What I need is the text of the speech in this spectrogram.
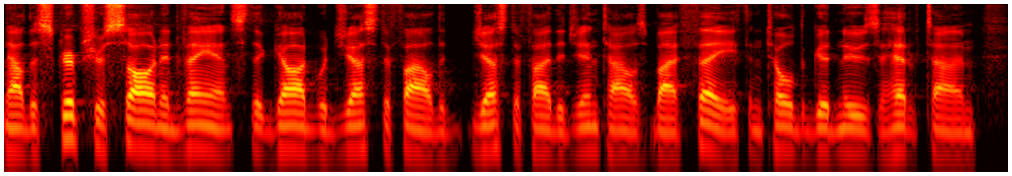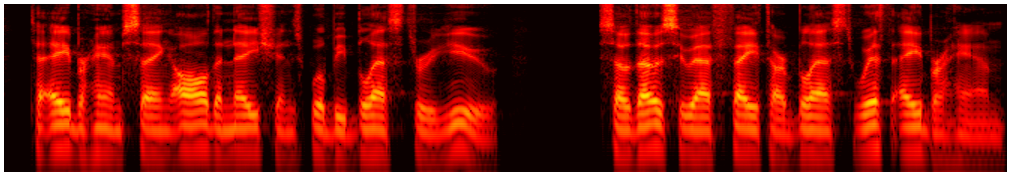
Now, the scripture saw in advance that God would justify the, justify the Gentiles by faith and told the good news ahead of time to Abraham, saying, All the nations will be blessed through you. So those who have faith are blessed with Abraham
